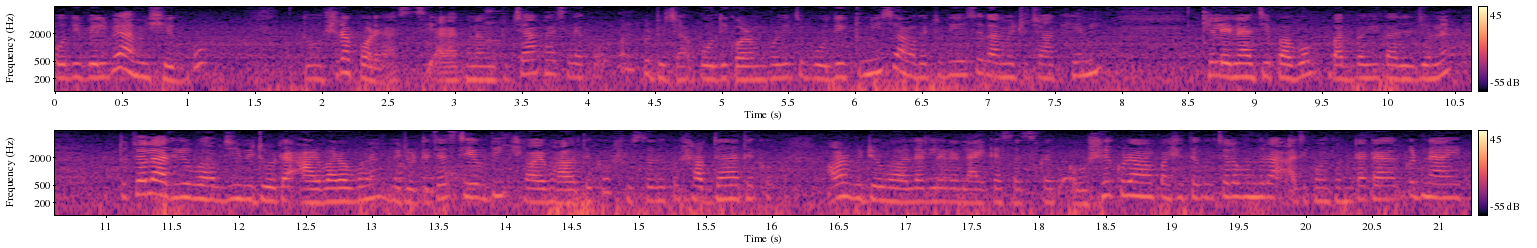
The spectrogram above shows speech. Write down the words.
বৌদি বেলবে, আমি শিখব তো সেটা পরে আসছি। আর এখন আমি একটু চা খাচ্ছি। দেখো, অল্প একটু চা। বৌদি গরম করে দিয়েছে। বৌদি একটু নিয়েছে, আমাকে একটু দিয়েছে। তো আমি একটু চা খেয়ে নিই। খেলে এনার্জি পাবো বাদ বাকি কাজের জন্য। তো চলো, আজকে ভাবছি ভিডিওটা আর বাড়াবো না। ভিডিওটা জাস্ট এফ দিই সবাই ভালো থেকো, সুস্থ থেকো, সাবধানে থেকো। আমার ভিডিও ভালো লাগলে একটা লাইক আর সাবস্ক্রাইব অবশ্যই করে আমার পাশে থেকো। চলো বন্ধুরা আজকে মতন টাটা। গুড নাইট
